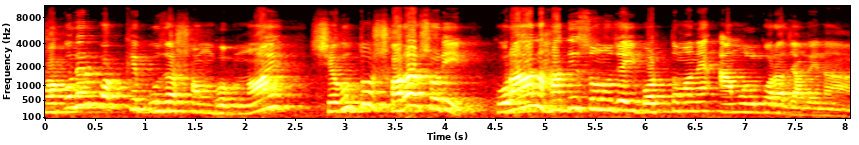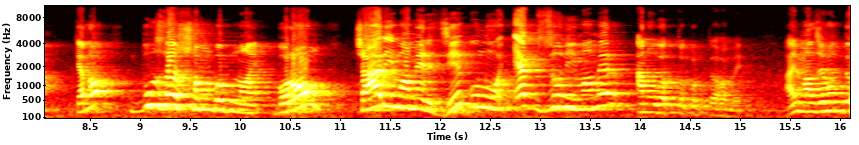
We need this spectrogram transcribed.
সকলের পক্ষে বোঝা সম্ভব নয়, সেহেতু সরাসরি কোরআন, হাদিস অনুযায়ী বর্তমানে আমল করা যাবে না। কেন? বোঝা সম্ভব নয়, বরং চার ইমামের যে কোনো একজন ইমামের আনুগত্য করতে হবে। আমি মাঝে মধ্যে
